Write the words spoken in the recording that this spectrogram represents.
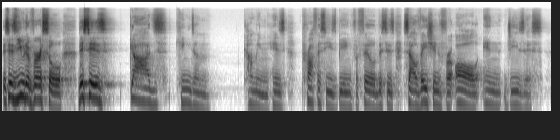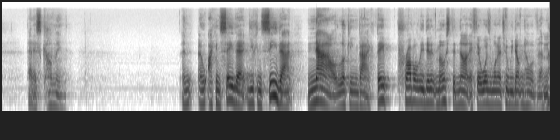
This is universal. This is God's kingdom coming, his prophecies being fulfilled. This is salvation for all in Jesus that is coming. And, and I can say that, you can see that now looking back. They probably didn't, most did not. If there was one or two, we don't know of them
